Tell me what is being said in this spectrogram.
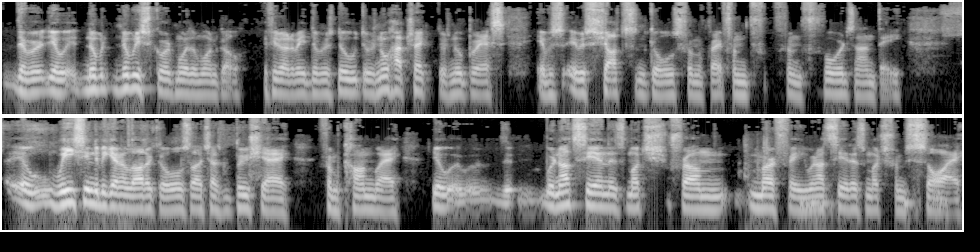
there were you know nobody, nobody scored more than one goal. If you know what I mean, there was no there was no hat trick, there was no brace. It was it was shots and goals from from from forwards and D. We seem to be getting a lot of goals, such as Boucher from Conway. You know, we're not seeing as much from Murphy. We're not seeing as much from Soy.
